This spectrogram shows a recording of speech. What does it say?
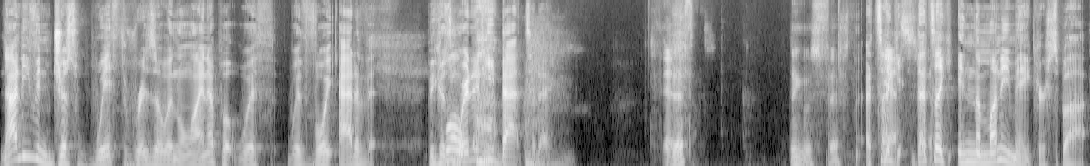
Not even just with Rizzo in the lineup, but with with Voit out of it. Because Well- where did he bat today? Fifth. I think it was fifth. That's like Yes, that's yeah. like in the moneymaker spot.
